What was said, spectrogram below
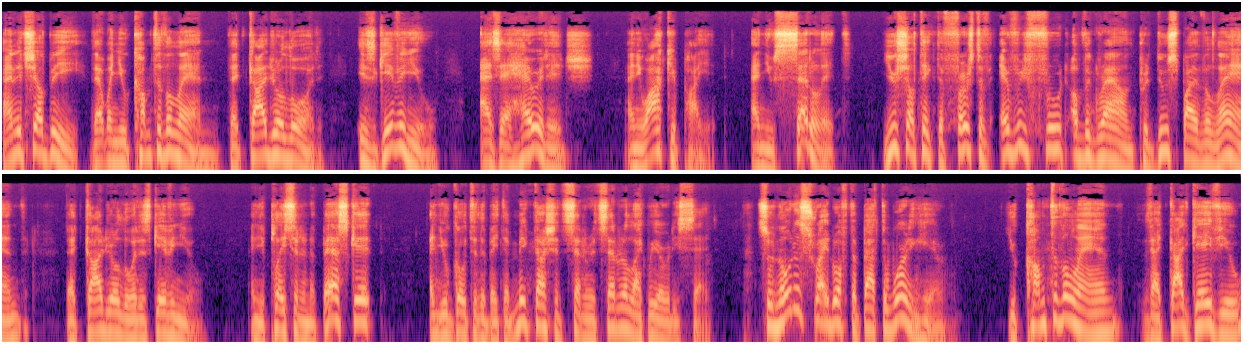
And it shall be that when you come to the land that God your Lord is giving you as a heritage and you occupy it and you settle it, you shall take the first of every fruit of the ground produced by the land that God your Lord is giving you. And you place it in a basket and you go to the Beit HaMikdash, etc., etc., like we already said. So notice right off the bat the wording here. You come to the land that God gave you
